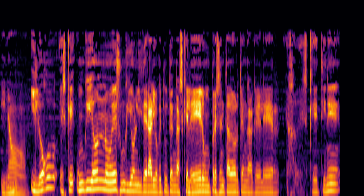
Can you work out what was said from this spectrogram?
y no... Y luego es que un guion no es un guion literario que tú tengas que leer, un presentador tenga que leer. Es que tiene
